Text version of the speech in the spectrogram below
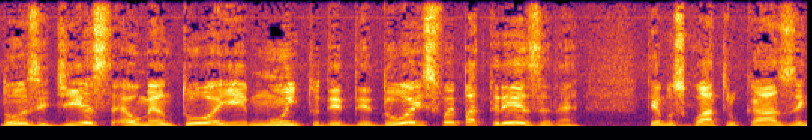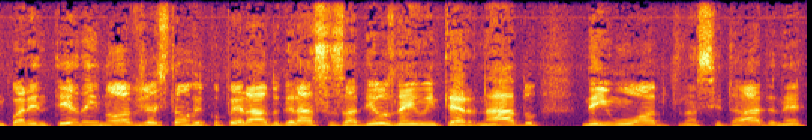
12 dias, aumentou aí muito, de, de dois foi para 13, né? Temos quatro casos em quarentena e nove já estão recuperados. Graças a Deus, nenhum internado, nenhum óbito na cidade, né?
